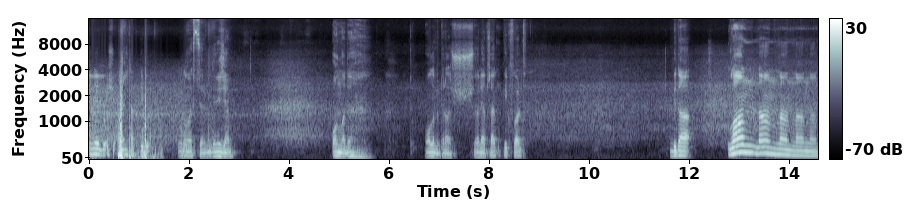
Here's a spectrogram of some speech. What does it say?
yine bu şu aynı taktiği bir uygulamak istiyorum. Bir deneyeceğim. Olmadı. Olmuyor. Dur, Şöyle yapsak Pickford. Bir daha lan lan lan lan lan.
